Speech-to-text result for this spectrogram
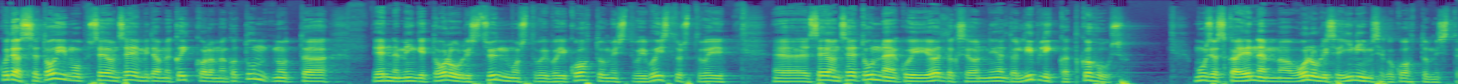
kuidas see toimub, see on see, mida me kõik oleme ka tundnud äh, enne mingit olulist sündmust või, või kohtumist või võistlust või. see on see tunne, kui öeldakse, on nii-öelda liblikad kõhus. muuseas ka ennem olulise inimesega kohtumist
